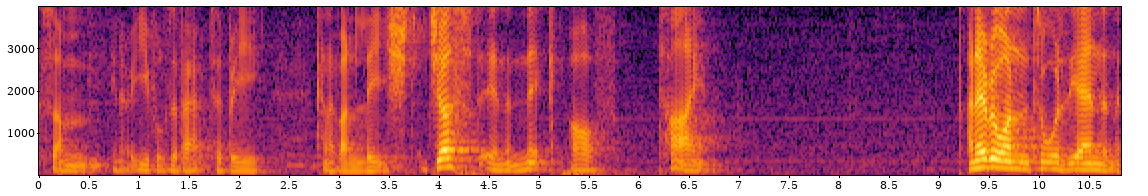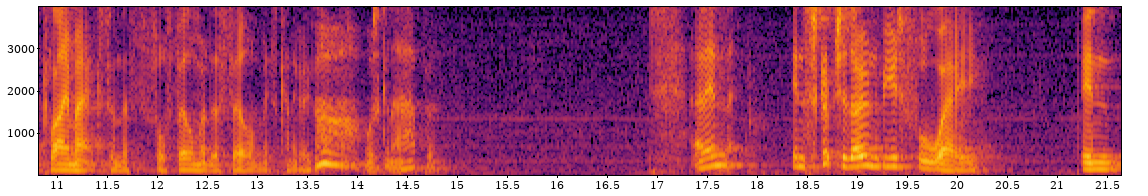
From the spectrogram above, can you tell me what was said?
some, you know, evil's about to be kind of unleashed. Just in the nick of time. And everyone towards the end and the climax and the fulfillment of the film is kind of going, oh, what's going to happen? And in, in Scripture's own beautiful way, in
